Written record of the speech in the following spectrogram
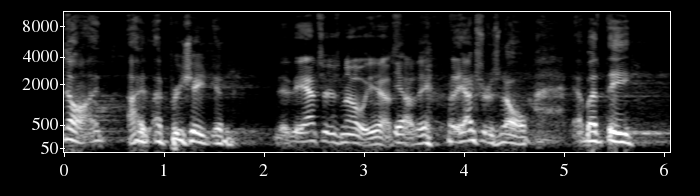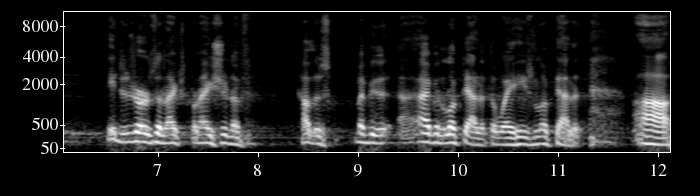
No, I, I appreciate you. The the answer is no, yes. Yeah, the, the answer is no. But the, he deserves an explanation of how this, maybe, I haven't looked at it the way he's looked at it. Uh,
